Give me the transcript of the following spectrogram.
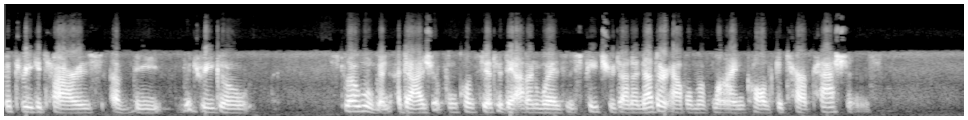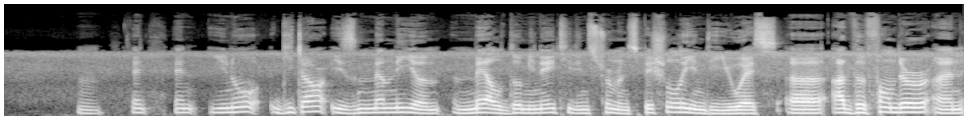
for three guitars of the Rodrigo slow movement, Adagio from Concierto de Aranjuez, is featured on another album of mine called Guitar Passions. Mm. And and you know, guitar is mainly a, male-dominated instrument, especially in the U.S. Uh, at the founder and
